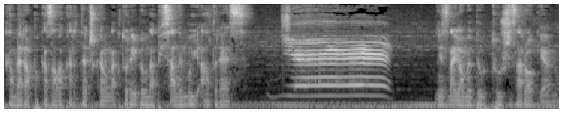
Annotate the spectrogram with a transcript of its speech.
Kamera pokazała karteczkę, na której był napisany mój adres. Nie! Nieznajomy był tuż za rogiem.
